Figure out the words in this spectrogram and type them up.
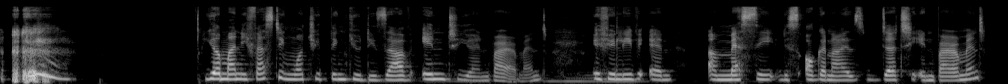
you're manifesting what you think you deserve into your environment. If you live in a messy, disorganized, dirty environment,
